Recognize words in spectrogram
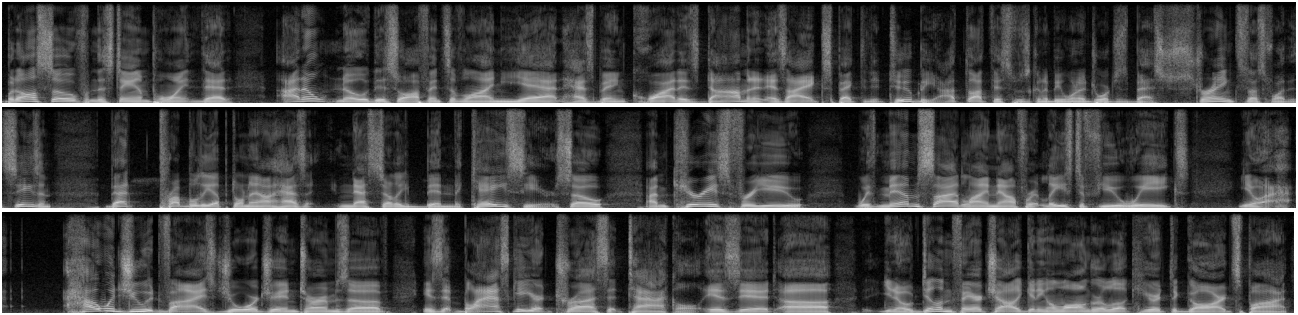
but also from the standpoint that I don't know this offensive line yet has been quite as dominant as I expected it to be. I thought this was going to be one of Georgia's best strengths thus far this season. That probably up till now hasn't necessarily been the case here. So I'm curious for you with Mims sideline now for at least a few weeks, you know, how would you advise Georgia in terms of is it Blaske or Truss at tackle? Is it uh, you know Dylan Fairchild getting a longer look here at the guard spot?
